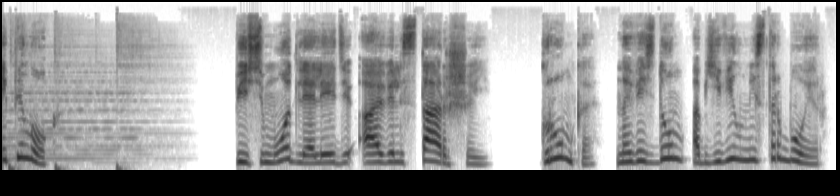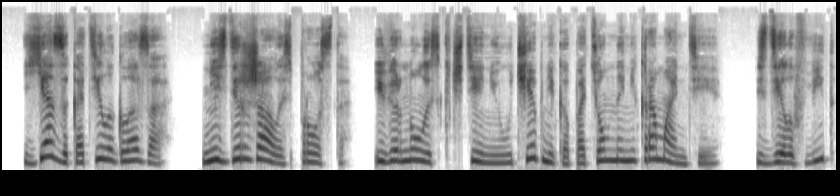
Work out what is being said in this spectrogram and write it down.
Эпилог. «Письмо для леди Авель-старшей!» Громко на весь дом объявил мистер Бойер. Я закатила глаза, не сдержалась просто и вернулась к чтению учебника по темной некромантии, сделав вид,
